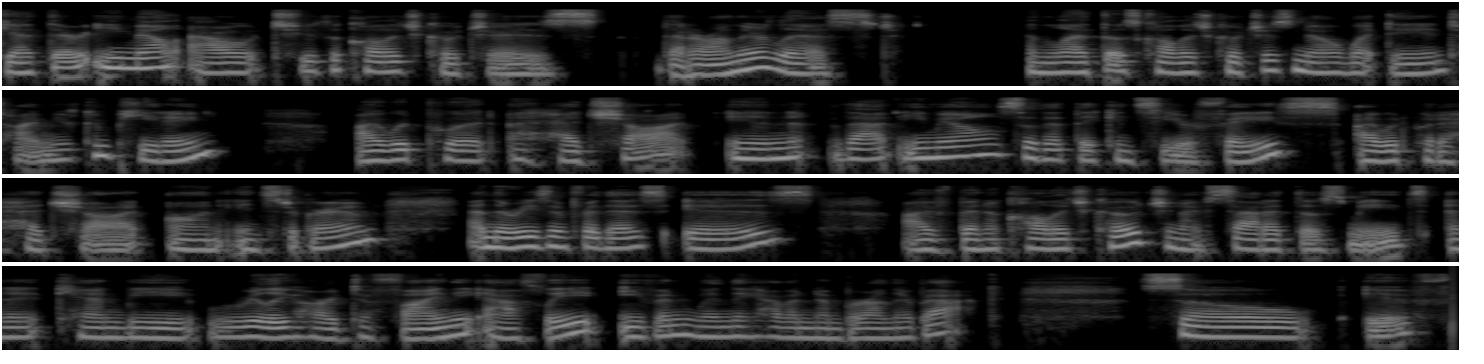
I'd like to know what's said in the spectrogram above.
get their email out to the college coaches that are on their list and let those college coaches know what day and time you're competing. I would put a headshot in that email so that they can see your face. I would put a headshot on Instagram. And the reason for this is I've been a college coach and I've sat at those meets, and it can be really hard to find the athlete even when they have a number on their back. So, if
